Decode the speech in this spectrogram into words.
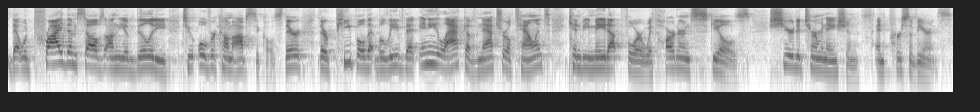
that would pride themselves on the ability to overcome obstacles. They're, they're people that believe that any lack of natural talent can be made up for with hard earned skills, sheer determination, and perseverance.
